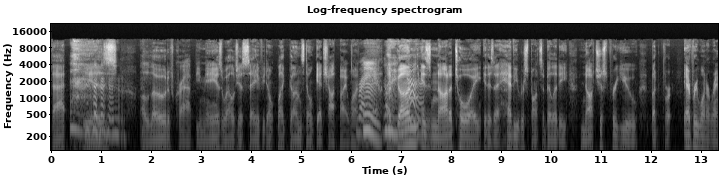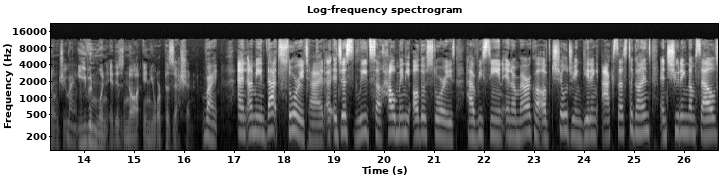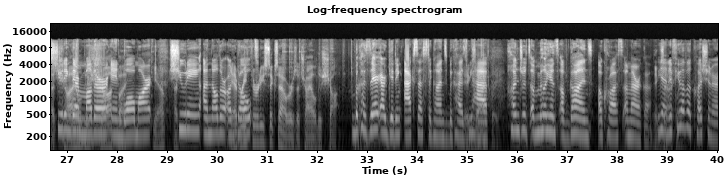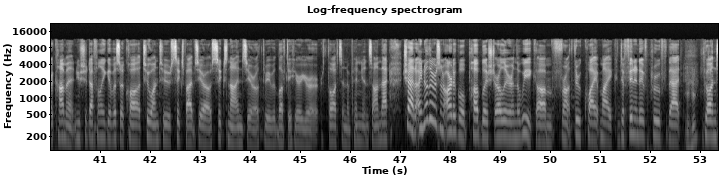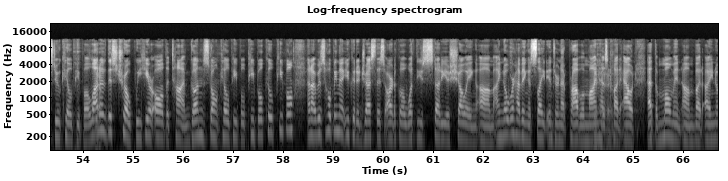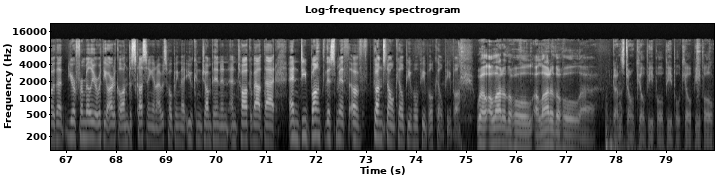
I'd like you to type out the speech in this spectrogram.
That is a load of crap. You may as well just say if you don't like guns, don't get shot by one. Right. Hmm. Oh a gun Yeah. is not a toy. It is a heavy responsibility, not just for you, but for everyone around you, Right. even when it is not in your possession. Right. And I mean, that story, Chad, uh, it just leads to how many other stories have we seen in America of children getting access to guns and shooting themselves, A shooting their mother in by- Walmart, Yep. A- shooting another adult. Every 36 hours, a child is shot. because they are getting access to guns because we have hundreds of millions of guns across America. Yeah, and if you have a question or a comment, you should definitely give us a call at 212 650 6903. We'd love to hear your thoughts and opinions on that. Chad, I know there was an article published earlier in the week um, fro- through Quiet Mike, definitive proof that Mm-hmm. guns do kill people. A lot of this trope we hear all the time guns don't kill people, people kill people. And I was hoping that you could address this article, what this study is showing. Um, I know we're having a slight internet problem. Mine has cut out at the moment, um, but I know that you're familiar with the article I'm discussing, and I was hoping that you can jump in and, and talk about that and debunk this myth of guns don't kill people, people kill people. Well, a lot of the whole, a lot of the whole, uh, guns don't kill people, people kill people.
